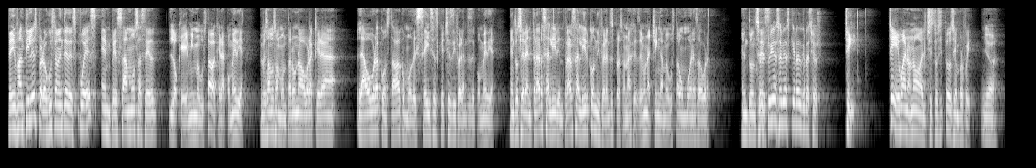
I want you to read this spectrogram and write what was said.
De infantiles, pero justamente después empezamos a hacer lo que a mí me gustaba, que era comedia. Empezamos a montar una obra que era. La obra constaba como de seis sketches diferentes de comedia. Entonces era entrar, salir, entrar, salir con diferentes personajes. Era una chinga, me gustaba un buen esa obra. Pero Entonces. tú ya sabías que eras gracioso. Sí. Sí, bueno, no, el chistosito siempre fui. Ya.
